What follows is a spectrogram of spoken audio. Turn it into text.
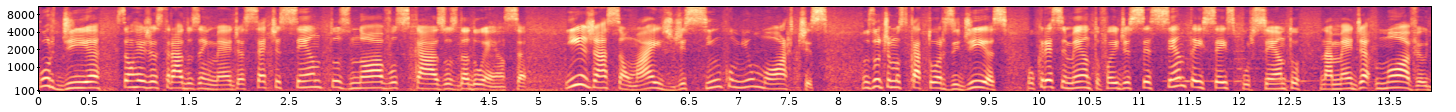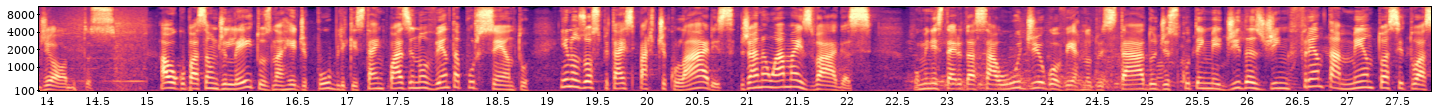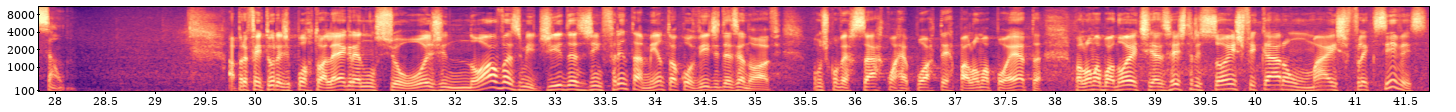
Por dia, são registrados em média 700 novos casos da doença. E já são mais de 5 mil mortes. Nos últimos 14 dias, o crescimento foi de 66% na média móvel de óbitos. A ocupação de leitos na rede pública está em quase 90% e nos hospitais particulares já não há mais vagas. O Ministério da Saúde e o governo do estado discutem medidas de enfrentamento à situação. A Prefeitura de Porto Alegre anunciou hoje novas medidas de enfrentamento à Covid-19. Vamos conversar com a repórter Paloma Poeta. Paloma, boa noite. As restrições ficaram mais flexíveis?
